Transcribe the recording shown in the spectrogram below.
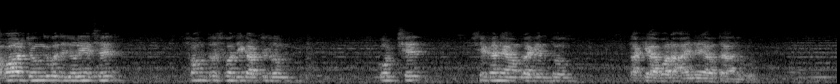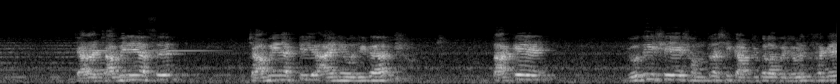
আবার জঙ্গিবাদে জড়িয়েছে, সন্ত্রাসবাদী কার্যক্রম করছে, সেখানে আমরা কিন্তু তাকে আবার আইনের আওতায় আনব। যারা জামিনে আছে, জামিন একটি আইনি অধিকার। তাকে যদি সে সন্ত্রাসী কার্যকলাপে জড়িত থাকে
